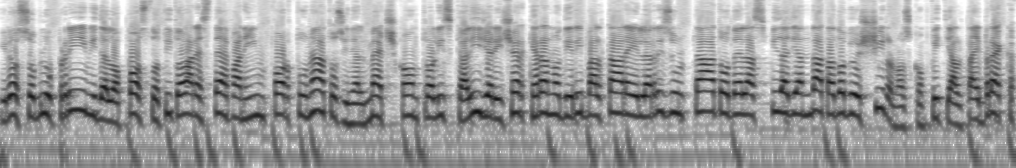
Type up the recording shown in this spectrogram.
I rossoblù privi dell'opposto titolare Stefani, infortunatosi nel match contro gli Scaligeri, cercheranno di ribaltare il risultato della sfida di andata dove uscirono sconfitti al tie break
